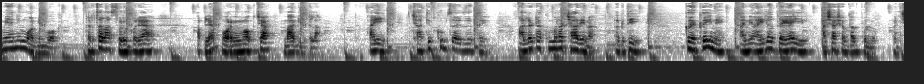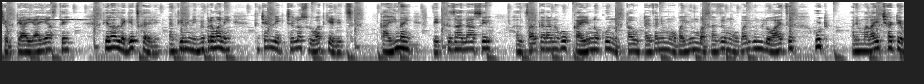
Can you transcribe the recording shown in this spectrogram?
मी आणि मॉर्निंग वॉक. तर चला सुरू करूया आपल्या मॉर्निंग वॉकच्या भाग एकला. आई छातीत खूप जळजळत आहे. आलं टाकून मला छा देना अगदी कळकळीने आणि आईला दया येईल अशा शब्दात बोललो. पण शेवटी आई आई असते. तिला लगेच कळले आणि तिने नेहमीप्रमाणे तिच्या लेक्चरला सुरुवात केलीच. काही नाही पित्त झालं असेल हालचाल करा नको काही नको नुसता उठायचं आणि मोबाईल घेऊन बसायचं मोबाईल घेऊन लोहायचं. उठ आणि मला इच्छा ठेव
